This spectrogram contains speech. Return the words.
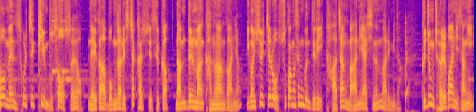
처음엔 솔직히 무서웠어요. 내가 뭔가를 시작할 수 있을까? 남들만 가능한 거 아니야? 이건 실제로 수강생분들이 가장 많이 하시는 말입니다. 그중 절반 이상이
